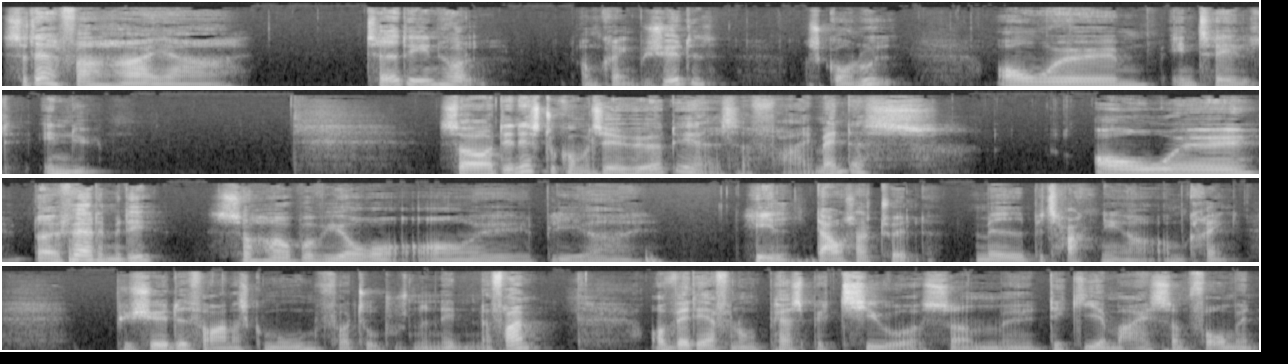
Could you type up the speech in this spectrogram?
Så derfor har jeg taget det indhold omkring budgettet og skåret ud og øh, indtalt en ny. Så det næste, du kommer til at høre, det er altså fra i mandags. Og øh, når jeg er færdig med det, så hopper vi over og øh, bliver helt dagsaktuelt med betragtninger omkring budgettet for Randers Kommune for 2019 og frem, og hvad det er for nogle perspektiver, som øh, det giver mig som formand.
